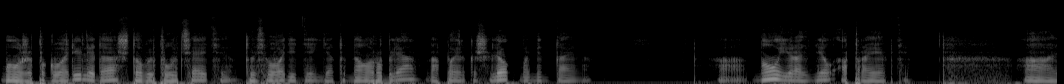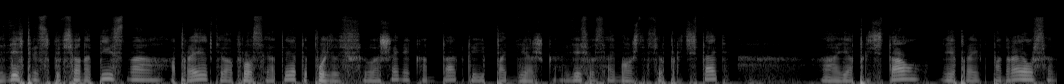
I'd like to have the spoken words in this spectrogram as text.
мы уже поговорили, да, что вы получаете, то есть выводить деньги от 1 рубля на PR кошелек моментально. Ну и раздел о проекте. А, здесь, в принципе, все написано о проекте, вопросы и ответы, пользовательское соглашение, контакты и поддержка. Здесь вы сами можете все прочитать. А, я прочитал, мне проект понравился.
